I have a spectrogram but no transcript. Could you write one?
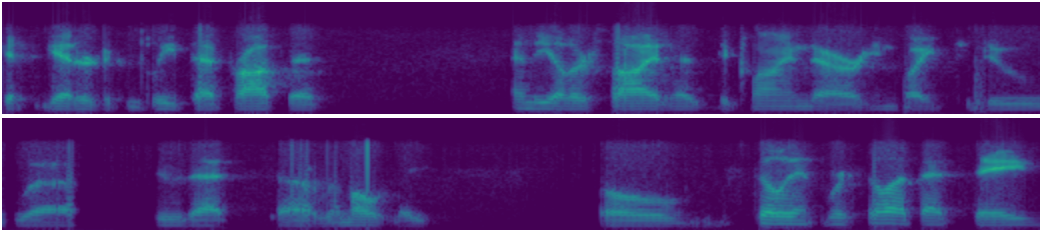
get together to complete that process. And the other side has declined our invite to do do that remotely. So still, we're still at that stage,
